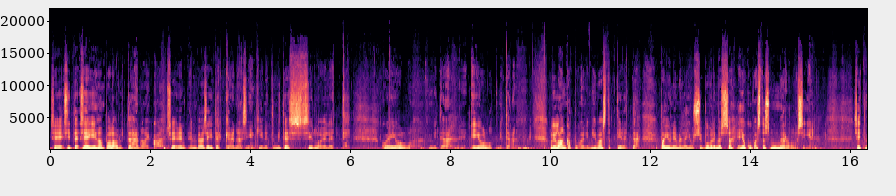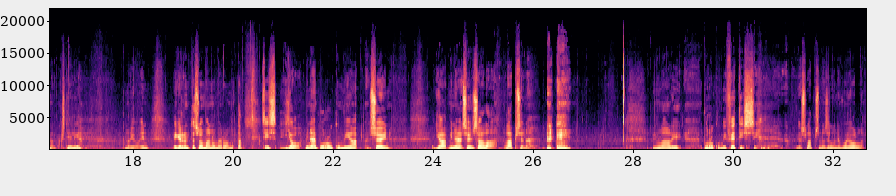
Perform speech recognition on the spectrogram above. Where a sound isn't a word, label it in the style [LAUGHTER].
Se, sitä, se ei ihan palaudu tähän aikaan. Se, en, en pääse itsekään enää siihen kiinni, että miten silloin elettiin kun ei ollut mitään. Ei ollut mitään. Oli lankapuhelin, mihin vastattiin, että Pajuniemellä Jussi puhelimessa ja joku vastasi numerolla siihen. 724. No joo, en, en kerro nyt tässä omaa numeroa, mutta siis joo, minä purukumia söin ja minä söin salaa lapsena. [CLEARS THROAT] Minulla oli purukumi fetissi, jos lapsena sellainen voi olla.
